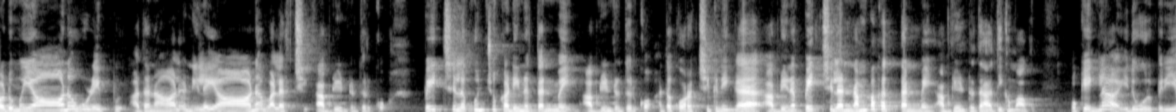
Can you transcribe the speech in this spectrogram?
கடுமையான உழைப்பு அதனால் நிலையான வளர்ச்சி அப்படின்றது இருக்கும். பேச்சில் கொஞ்சம் கடினத்தன்மை அப்படின்றது இருக்கும். அதை குறைச்சிக்கினீங்க அப்படின்னா பேச்சில் நம்பகத்தன்மை அப்படின்றது அதிகமாகும். ஓகேங்களா? இது ஒரு பெரிய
